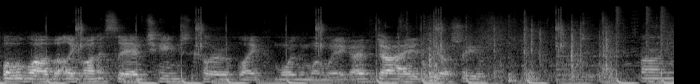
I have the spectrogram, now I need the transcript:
blah blah blah, but like honestly, I've changed the color of like more than one wig. I've dyed, here I'll show you. Um,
